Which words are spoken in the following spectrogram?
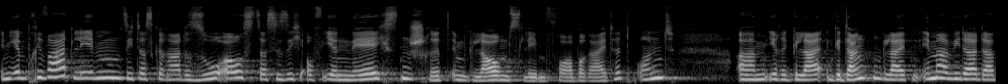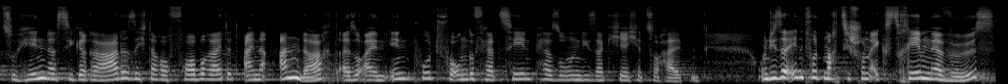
In ihrem Privatleben sieht das gerade so aus, dass sie sich auf ihren nächsten Schritt im Glaubensleben vorbereitet und ihre Gle Gedanken gleiten immer wieder dazu hin, dass sie gerade sich darauf vorbereitet, eine Andacht, also einen Input für ungefähr zehn Personen dieser Kirche zu halten. Und dieser Input macht sie schon extrem nervös.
